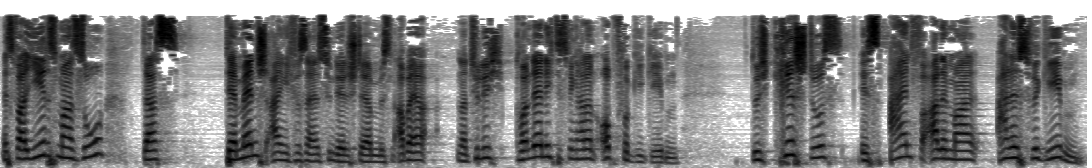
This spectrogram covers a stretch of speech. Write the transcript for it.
Es war jedes Mal so, dass der Mensch eigentlich für seine Sünde hätte sterben müssen. Aber er, natürlich konnte er nicht, deswegen hat er ein Opfer gegeben. Durch Christus ist ein für alle Mal alles vergeben.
